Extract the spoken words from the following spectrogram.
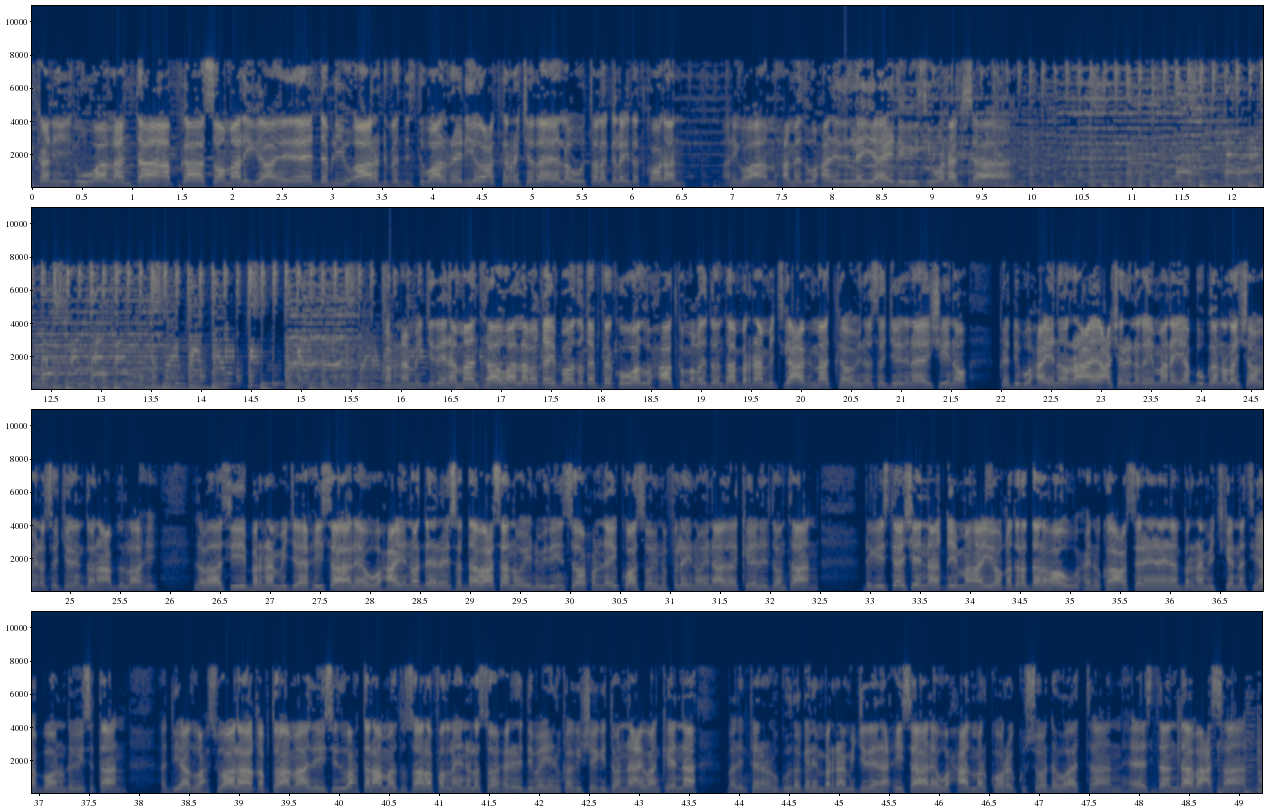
halkani waa laanta abka soomaaliga ee w r redio codka rajada ee lagu talagalay dadkao dhan. Anigoo ah maxamed waxaan idin leeyahay dhegaysi wanaagsan barnaamijyadeena maanta waa laba qaybood. Qaybta koowaad waxaad ku maqli doontaan barnaamijka caafimaadka oo inoo soo jeedinaya shiino. Kadib waxaa inoo raacaya cashar inaga imanaya bugga nolosha oo inoo soo jeedin doona cabdulaahi labadaasi barnaamij ee xiisaha leh waxaa inoo dheeraysa daabacsan oo aynu idiin soo xulnay kuwaas oo aynu filayno inaad ka heli doontaan dhegeystayaasheenna qiimaha iyo khadradda lehow waxaynu kaa codsanaynaa inaad barnaamijkeenna si haboon u dhegaysataan. Haddii aad wax su'aalaha qabto ama adeysid wax tala ama tusaale fadlan inala soo xiriir dib ayaynu kaga sheegi doonaa ciwaankeenna. Bal intaynan u guudagalin barnaamijyadeena xiisaha leh waxaad marka hore ku soo dhowaataan. Heestan daabacsan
